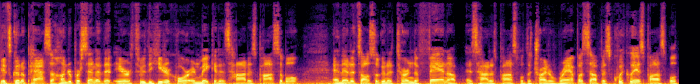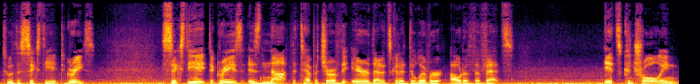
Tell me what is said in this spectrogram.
it's going to pass 100% of that air through the heater core and make it as hot as possible. And then it's also going to turn the fan up as hot as possible to try to ramp us up as quickly as possible to the 68 degrees. 68 degrees is not the temperature of the air that it's going to deliver out of the vents. It's controlling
